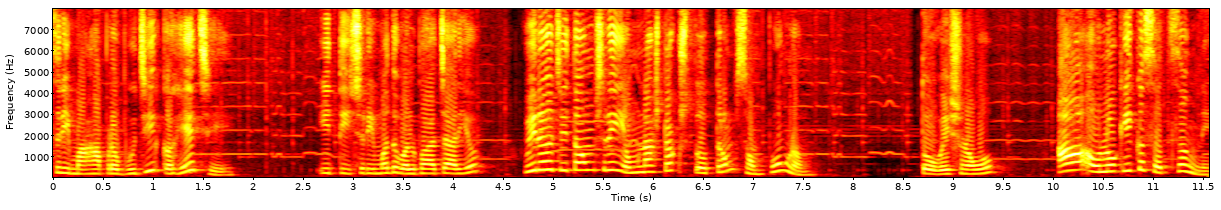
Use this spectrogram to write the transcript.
શ્રી મહાપ્રભુજી કહે છે. ઇતિ શ્રીમદ વલ્ભાચાર્ય વિરચિતમ શ્રી યમનાષ્ટક સ્તોત્રમ સંપૂર્ણમ. તો વૈષ્ણવો આ અવલૌકિક સત્સંગને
